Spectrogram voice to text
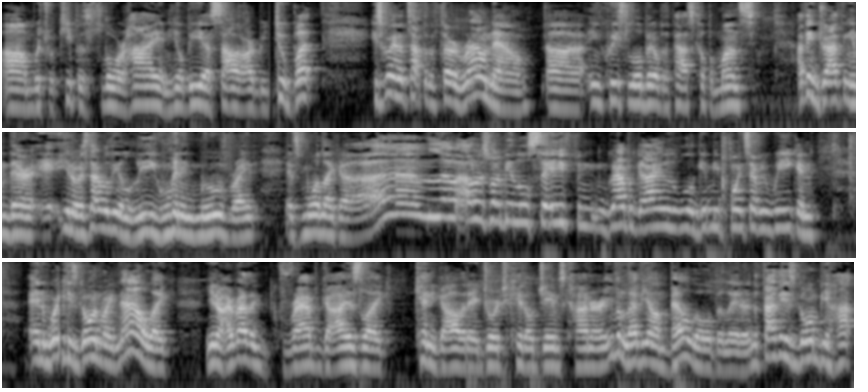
um, which will keep his floor high, and he'll be a solid RB two. But he's going to the top of the third round now, uh, increased a little bit over the past couple months. I think drafting him there, eh, you know, it's not really a league-winning move, right? It's more like a, I just want to be a little safe and grab a guy who will give me points every week, and and where he's going right now, like you know, I'd rather grab guys like Kenny Golladay, George Kittle, James Conner, even Le'Veon Bell a little bit later. And the fact that he's going behind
